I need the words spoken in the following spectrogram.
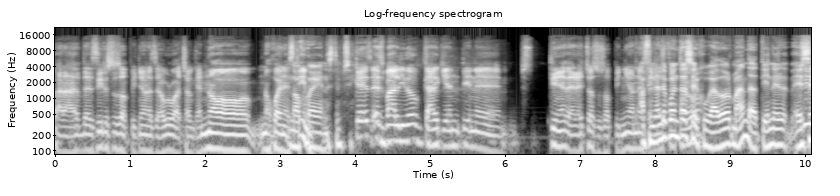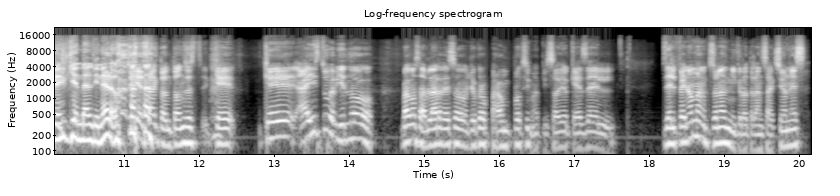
para decir sus opiniones de Overwatch, aunque no, no jueguen en no Steam. jueguen en Steam, sí. Que es, es válido, cada quien tiene, pues, tiene derecho a sus opiniones. A final de este cuentas, el jugador manda, tiene, es Sí. él quien da el dinero. Sí, exacto. Entonces, que, que ahí estuve viendo, vamos a hablar de eso, yo creo, para un próximo episodio, que es del, del fenómeno que son las microtransacciones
